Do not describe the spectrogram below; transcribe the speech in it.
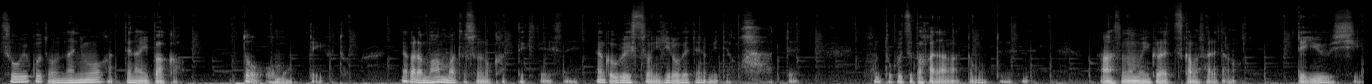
そういうことを何も分かってないバカと思っていると。だからまんまとそういうの買ってきてですね、なんか嬉しそうに広げてるの見て、わーって、ほんとこいつバカだなと思ってですね、あ、そのままいくらで捕まされたのって言うし、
